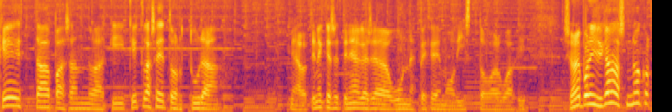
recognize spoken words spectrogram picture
¿Qué está pasando aquí? ¿Qué clase de tortura? Mira, lo tiene que ser, tenía que ser alguna especie de modisto o algo así. Si no me ponéis ganas, no... Con...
